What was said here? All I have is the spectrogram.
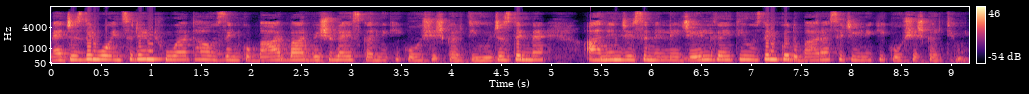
मैं जिस दिन वो इंसिडेंट हुआ था, उस दिन को बार बार विजुलाइज करने की कोशिश करती हूँ। जिस दिन मैं आनंद जी से मिलने जेल गई थी, उस दिन को दोबारा से जीने की कोशिश करती हूँ।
